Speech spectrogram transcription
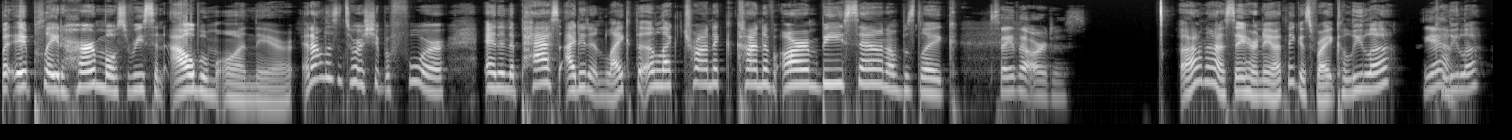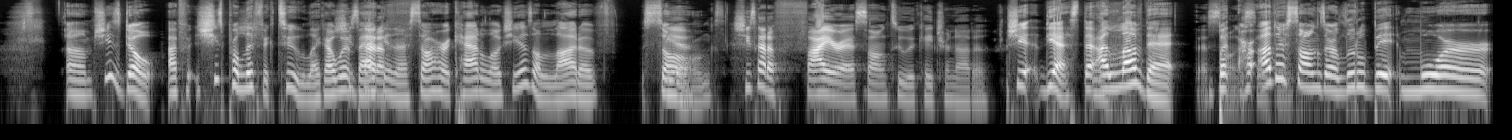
But it played her most recent album on there. And I listened to her shit before. And in the past, I didn't like the electronic kind of R&B sound. I was like, Say the artist. I don't know how to say her name. I think it's right. Kelela. Yeah. Kelela. Um, she's dope. I've, she's prolific too. Like I went She's back a- and I saw her catalog. She has a lot of songs. She's got a fire ass song too with Kaytranada. She yes, that I love that. That song But her so other good. songs are a little bit more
